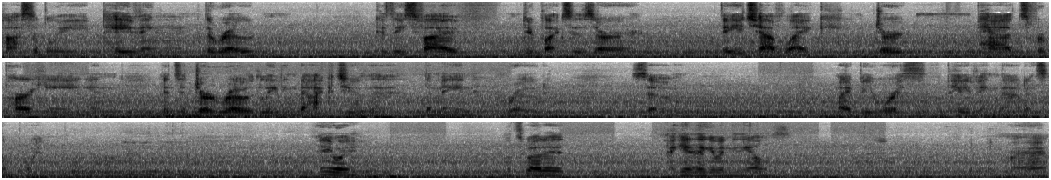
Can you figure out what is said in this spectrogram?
possibly paving the road because these five duplexes are. They each have like dirt pads for parking, and it's a dirt road leading back to the the main road. So might be worth paving that at some point. Anyway, that's about it. I can't think of anything else. All right.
